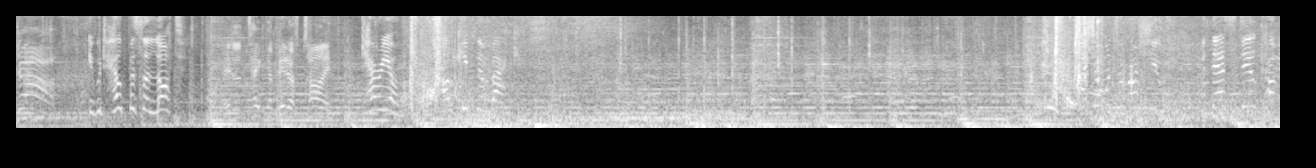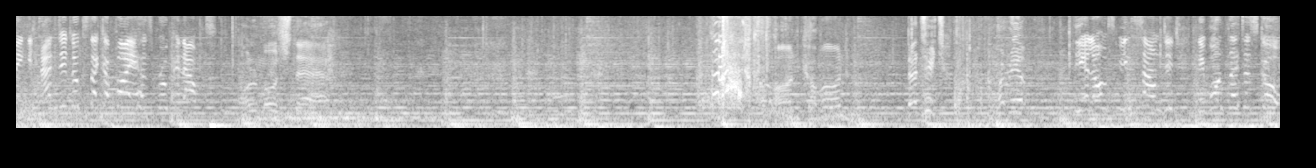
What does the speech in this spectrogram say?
Guard! It would help us a lot. It'll take a bit of time. Carry on. I'll keep them back. I don't want to rush you, but they're still coming, and it looks like a fire has broken out. Almost there. Come on. That's it! Hurry up! The alarm's been sounded. They won't let us go.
